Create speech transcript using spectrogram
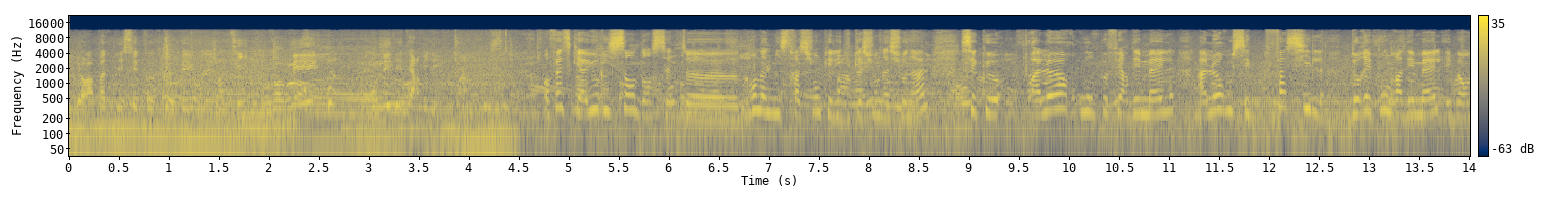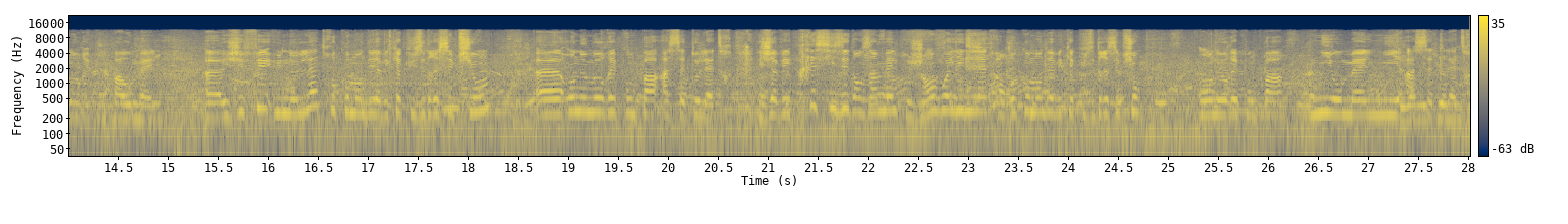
Il n'y aura pas de blessés de votre côté, on est gentil, mais on est déterminé. En fait, ce qui est ahurissant dans cette euh, grande administration qu'est l'éducation nationale, c'est que à l'heure où on peut faire des mails, à l'heure où c'est facile de répondre à des mails, eh ben on ne répond pas aux mails. Euh, J'ai fait une lettre commandée avec accusé de réception, euh, on ne me répond pas à cette lettre. J'avais précisé dans un mail que j'ai envoyé une lettre en avec accusé de réception, on ne répond pas ni au mail ni à cette lettre.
